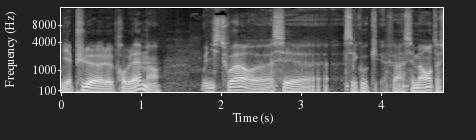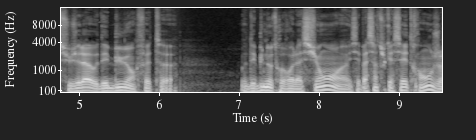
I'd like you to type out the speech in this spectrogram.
il n'y a plus le, problème. Une histoire euh, assez, euh, assez, marrante à ce sujet-là. Au début, en fait, euh, au début de notre relation, il s'est passé un truc assez étrange.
